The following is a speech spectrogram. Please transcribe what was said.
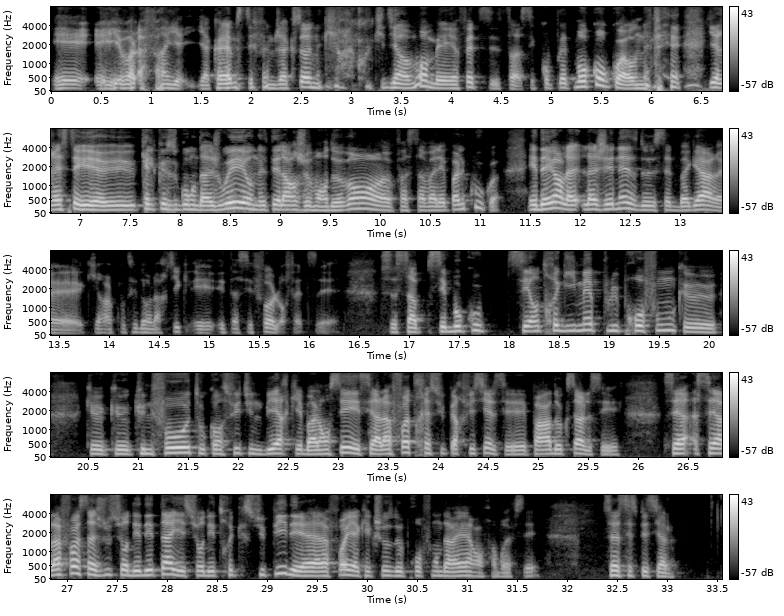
Et, voilà, il y, a quand même Stephen Jackson qui, dit à un moment, mais en fait, c'est complètement con, quoi. On était, il restait euh, quelques secondes à jouer, on était largement devant, enfin, ça valait pas le coup, quoi. Et d'ailleurs, la, genèse de cette bagarre euh, qui est racontée dans l'article est, assez folle, en fait. C'est beaucoup, c'est entre guillemets plus profond que qu'une faute ou qu'ensuite une bière qui est balancée. Et c'est à la fois très superficiel, c'est paradoxal. C'est à la fois ça joue sur des détails et sur des trucs stupides et à la fois il y a quelque chose de profond derrière. Enfin bref, c'est assez spécial.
